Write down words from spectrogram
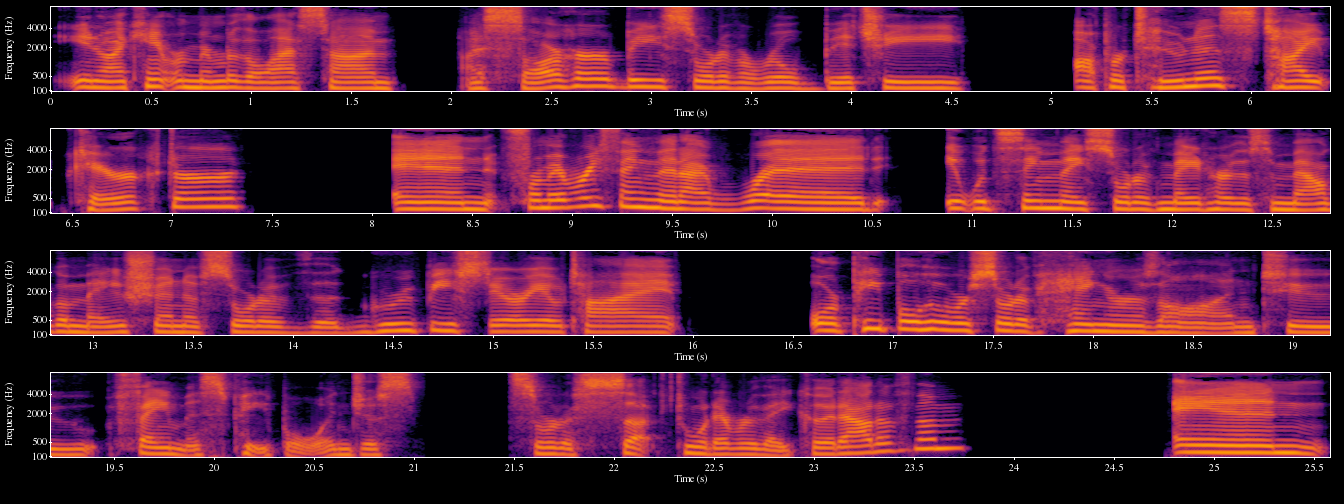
you know i can't remember the last time i saw her be sort of a real bitchy opportunist type character. And from everything that I read, it would seem they sort of made her this amalgamation of sort of the groupie stereotype or people who were sort of hangers on to famous people and just sort of sucked whatever they could out of them. And,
